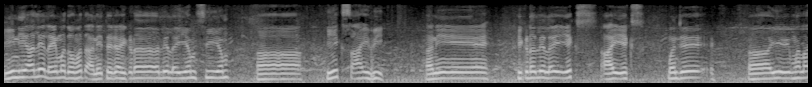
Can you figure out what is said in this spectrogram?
इंडिया लिहिलंय मधोमध आणि त्याच्या इकडं लिहिलंय M C M X I V आणि इकडं लिहिलंय एक्स आय एक्स म्हणजे मला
